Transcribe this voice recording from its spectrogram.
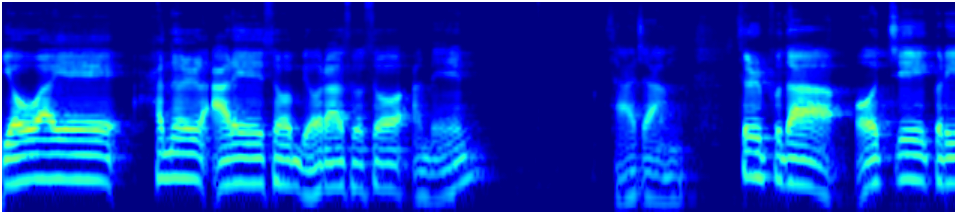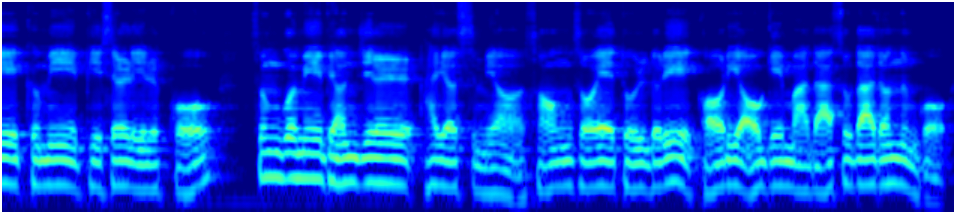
여호와의 하늘 아래에서 멸하소서. 아멘. 4장 슬프다 어찌 그리 금이 빛을 잃고 순금이 변질하였으며 성소의 돌들이 거리 어기마다 쏟아졌는고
